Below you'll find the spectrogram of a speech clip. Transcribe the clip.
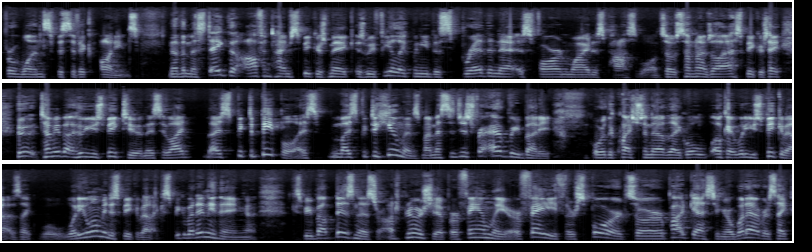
for one specific audience. Now, the mistake that oftentimes speakers make is we feel like we need to spread the net as far and wide as possible. And so sometimes sometimes I'll ask speakers, "Hey, who, tell me about who you speak to," and they say, "Well, I, I speak to people. I, I speak to humans. My message is for everybody." Or the question of like, "Well, okay, what do you speak about?" It's like, "Well, what do you want me to speak about? I can speak about anything. I can speak about business or entrepreneurship or family or faith or sports or podcasting or whatever." It's like,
